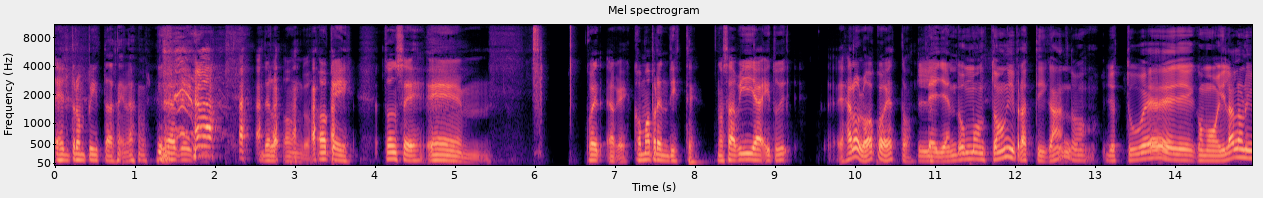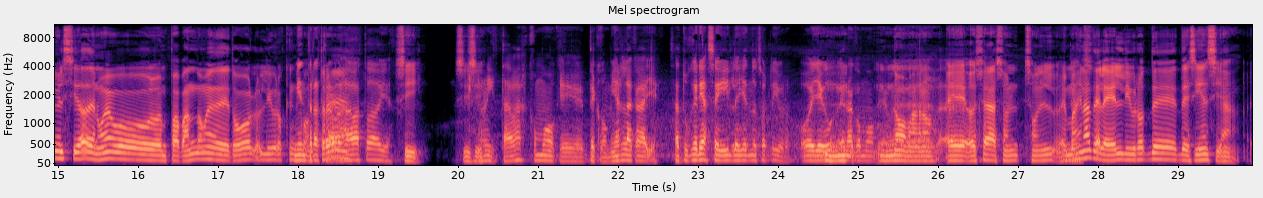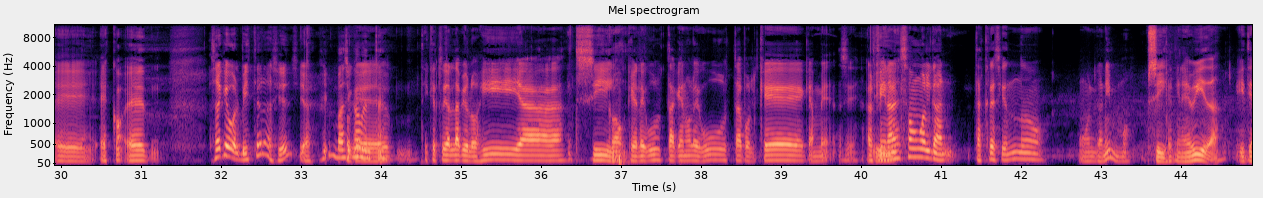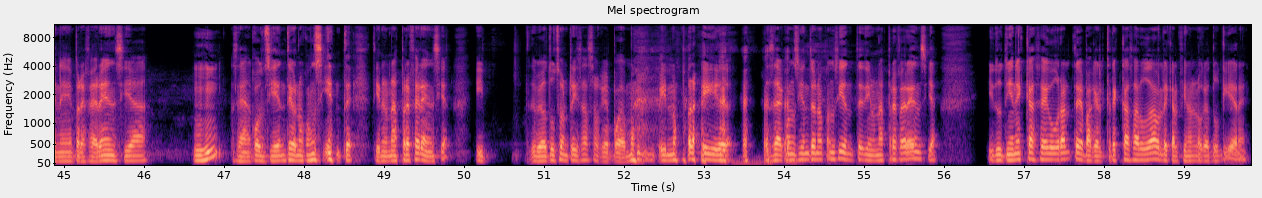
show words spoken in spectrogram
es el trompista de, la- de los hongos. Ok, entonces, em, pues, ok, ¿cómo aprendiste? No sabía y tú... Es a lo loco esto. leyendo un montón y practicando. Yo estuve como ir a la universidad de nuevo, empapándome de todos los libros que Mientras encontré. trabajabas todavía. Sí, sí, sí. Y estabas como que te comías la calle. O sea, ¿tú querías seguir leyendo esos libros? ¿O llegó, era como que... Mm, No, mano. Eh, o sea, son, son, imagínate leer libros de, de ciencia. Eh, es, es- O sea, que volviste a la ciencia. sí, básicamente. Porque Tienes que estudiar la biología, Sí. con qué le gusta, qué no le gusta, por qué. cambia- sí. Al Y- final son organ... estás creciendo un organismo Sí. que tiene vida y tiene preferencias, Ujú. sea consciente o no consciente, tiene unas preferencias y veo tu sonrisa, o que podemos irnos por ahí, sea consciente o no consciente, tiene unas preferencias y tú tienes que asegurarte para que él crezca saludable, que al final es lo que tú quieres,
